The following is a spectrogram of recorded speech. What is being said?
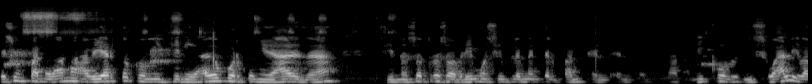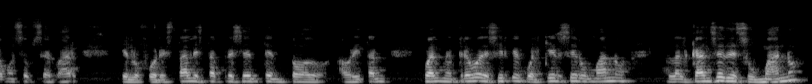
es un panorama abierto con infinidad de oportunidades, ¿verdad? Si nosotros abrimos simplemente el, el, el, abanico visual y vamos a observar que lo forestal está presente en todo. Ahorita cual, me atrevo a decir que cualquier ser humano al alcance de su mano,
